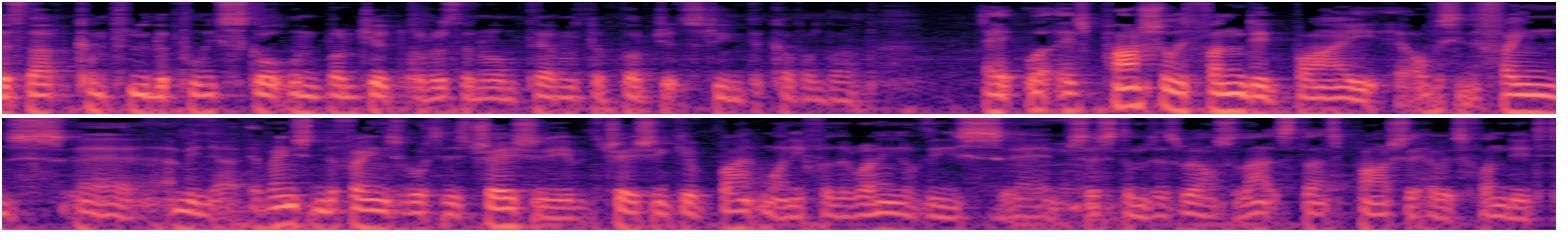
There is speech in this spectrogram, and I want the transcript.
Does that come through the Police Scotland budget or is there an alternative budget stream to cover that? It, well, it's partially funded by, obviously, the fines. Uh, I mean, uh, I mentioned the fines go to the Treasury, but the Treasury give back money for the running of these um, systems as well. So that's that's partially how it's funded.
